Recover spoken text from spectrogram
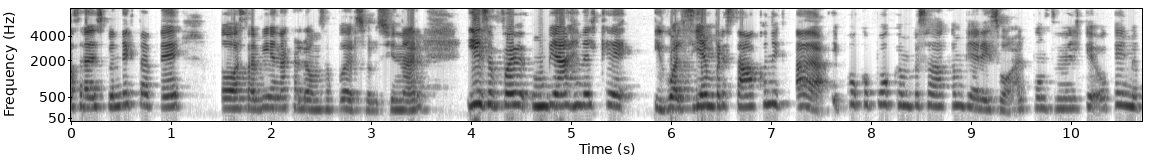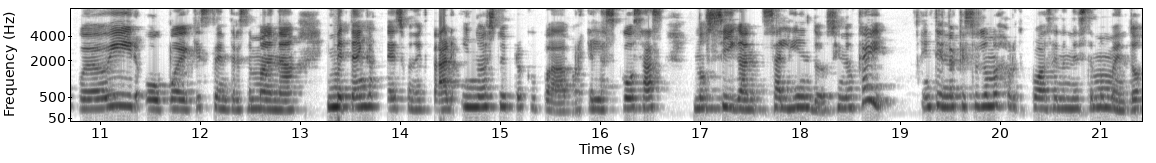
o sea, desconéctate, todo va a estar bien, acá lo vamos a poder solucionar. Y ese fue un viaje en el que igual siempre estaba conectada y poco a poco empezaba a cambiar eso al punto en el que, ok, me puedo ir o puede que esté entre semana y me tenga que desconectar y no estoy preocupada porque las cosas no sigan saliendo, sino que entiendo que eso es lo mejor que puedo hacer en este momento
